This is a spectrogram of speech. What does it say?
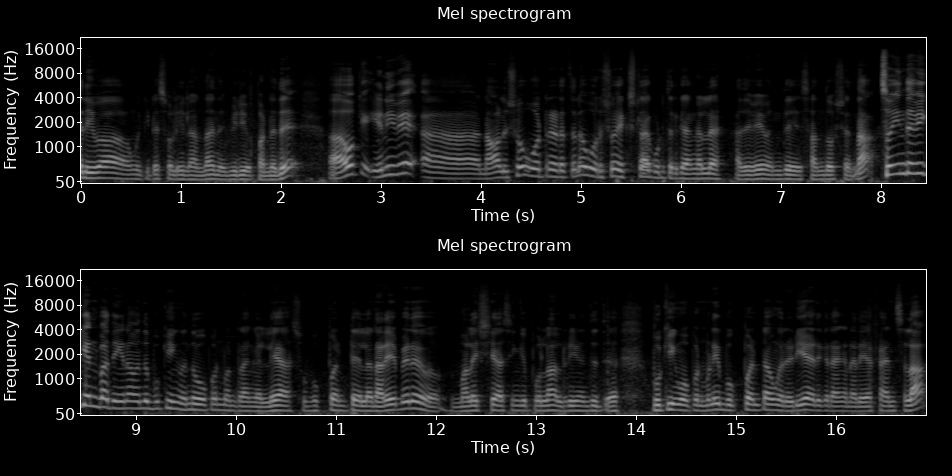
தெளிவாக அவங்கக்கிட்ட சொல்லிடலாம் தான் இந்த வீடியோ பண்ணுது. ஓகே எனிவே நாலு ஷோ ஓட்டுற இடத்துல ஒரு ஷோ எக்ஸ்ட்ரா கொடுத்துருக்காங்கல்ல அதுவே வந்து சந்தோஷம் தான் ஸோ இந்த வீக்கெண்ட் பார்த்தீங்கன்னா வந்து புக்கிங் வந்து ஓப்பன் பண்ணுறாங்க இல்லையா? ஸோ புக் பண்ணிட்டு எல்லாம் நிறைய பேர் மலேசியா சிங்கப்பூர்லாம் ஆல்ரெடி வந்து புக்கிங் ஓப்பன் பண்ணி புக் பண்ணிட்டு அவங்க ரெடியாக இருக்கிறாங்க நிறைய ஃபேன்ஸ்லாம்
